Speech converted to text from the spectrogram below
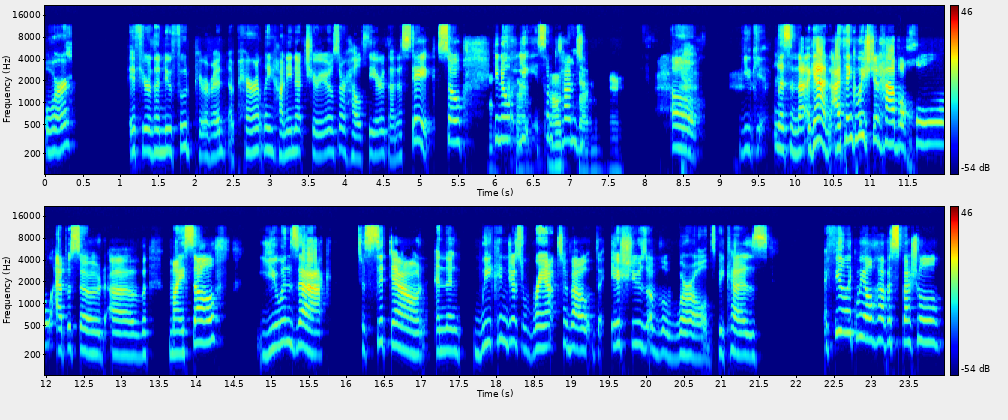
Or if you're the new food pyramid, apparently honey nut Cheerios are healthier than a steak. So, you know, you, sometimes, oh, you get, listen, that again, I think we should have a whole episode of myself, you and Zach to sit down and then we can just rant about the issues of the world because I feel like we all have a special,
